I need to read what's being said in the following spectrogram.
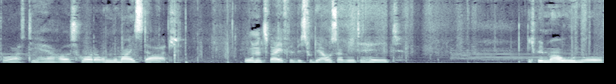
Du hast die Herausforderung gemeistert. Ohne Zweifel bist du der auserwählte Held. Ich bin Mauno.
